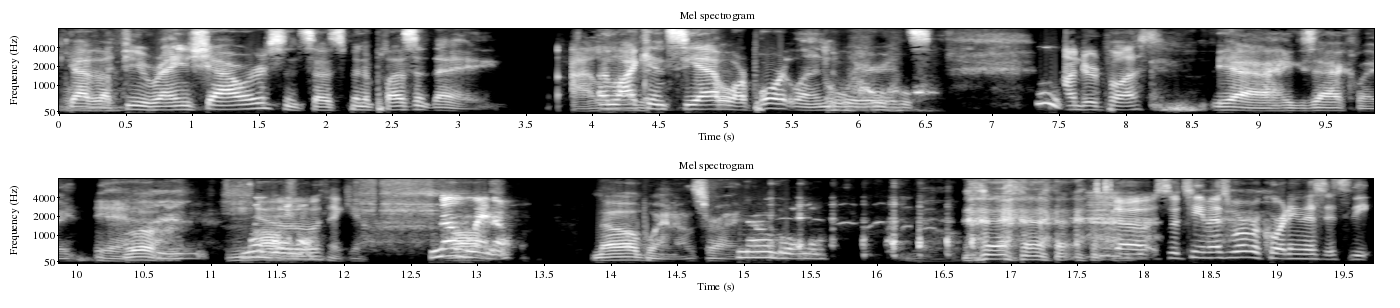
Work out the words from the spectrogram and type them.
Love Got a it. few rain showers, and so it's been a pleasant day. Unlike it. in Seattle or Portland, Ooh. where it's 100 plus. Yeah, exactly. Yeah. No, bueno. thank you. No oh. bueno. No bueno. That's right. No bueno. so, so team, as we're recording this, it's the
